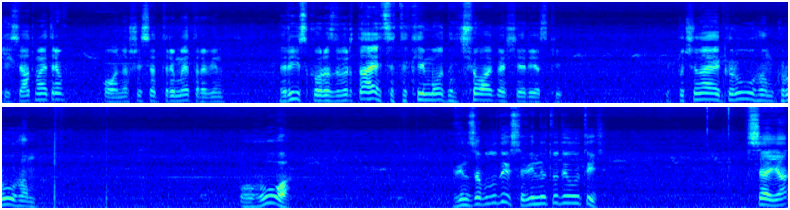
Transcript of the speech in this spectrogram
60 метрів. О, на 63 метри він різко розвертається, такий модний чувак, ще різкий. І починає кругом, кругом. Ого! Він заблудився, він не туди летить. Все, я,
